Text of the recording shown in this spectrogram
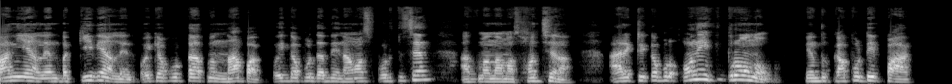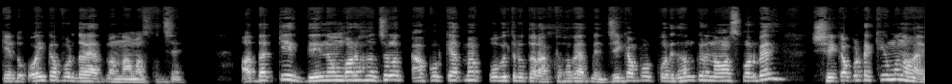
বানিয়ে আনলেন বা কিনে আনলেন, ওই কাপড়টা আপনার না পাক। ওই কাপড় দিয়ে নামাজ পড়তেছেন, আপনার নামাজ হচ্ছে না। আর একটি কাপড় অনেক পুরনো কিন্তু কাপড়টি পাক, কিন্তু ওই কাপড় দ্বারা আপনার নামাজ হচ্ছে। অর্থাৎ কি, দুই নম্বরে হচ্ছিল কাপড়কে আপনার পবিত্রতা রাখতে হবে। আপনি যে কাপড় পরিধান করে নামাজ পড়বেন সেই কাপড়টা কি মনে হয়?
